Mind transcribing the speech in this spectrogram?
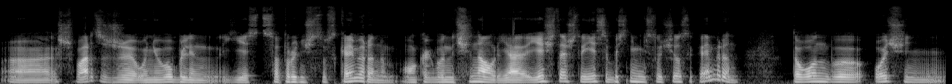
А Шварц же, у него, блин, есть сотрудничество с Кэмероном. Он как бы начинал. Я, я считаю, что если бы с ним не случился Кэмерон, то он бы очень,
